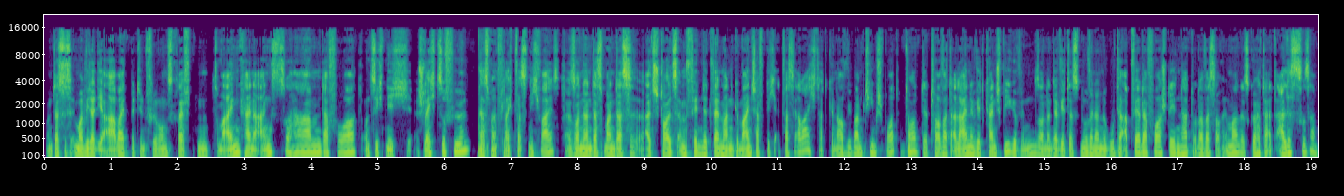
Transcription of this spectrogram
Und das ist immer wieder die Arbeit mit den Führungskräften. Zum einen keine Angst zu haben davor und sich nicht schlecht zu fühlen, dass man vielleicht was nicht weiß, sondern dass man das als Stolz empfindet, wenn man gemeinschaftlich etwas erreicht hat. Genau wie beim Teamsport. Der Torwart alleine wird kein Spiel gewinnen, sondern der wird das nur, wenn er eine gute Abwehr davor stehen hat oder was auch immer. Das gehört halt alles zusammen.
